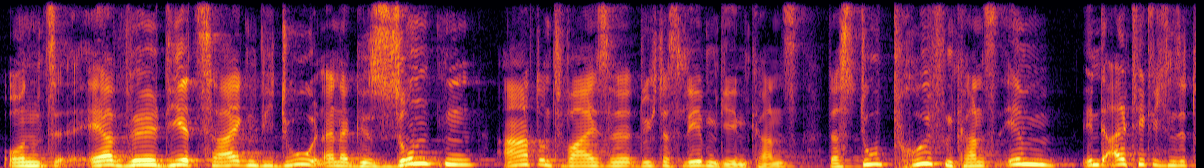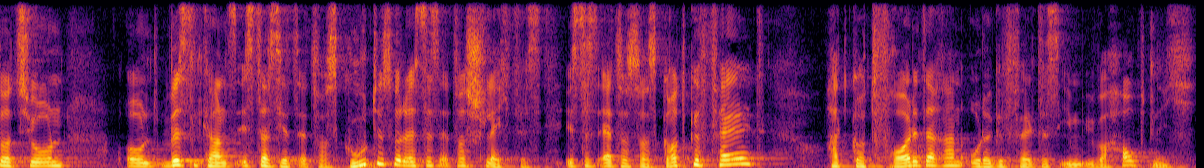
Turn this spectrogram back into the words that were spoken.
Und er will dir zeigen, wie du in einer gesunden Art und Weise durch das Leben gehen kannst, dass du prüfen kannst im, in alltäglichen Situation, und wissen kannst, ist das jetzt etwas Gutes oder ist das etwas Schlechtes? Ist das etwas, was Gott gefällt? Hat Gott Freude daran oder gefällt es ihm überhaupt nicht?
